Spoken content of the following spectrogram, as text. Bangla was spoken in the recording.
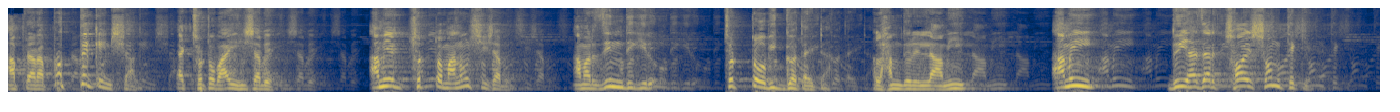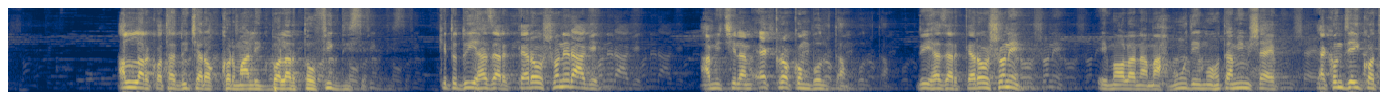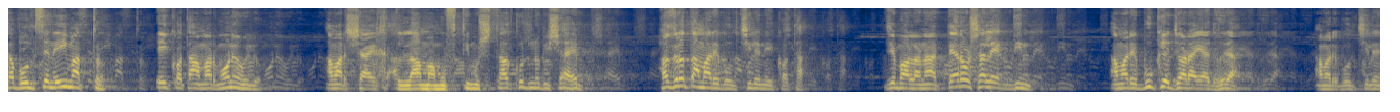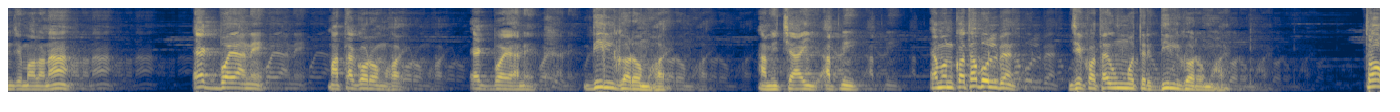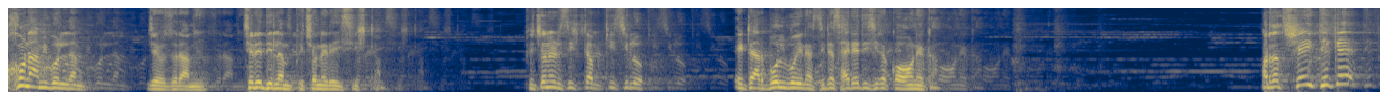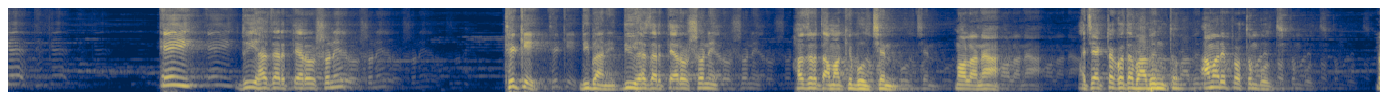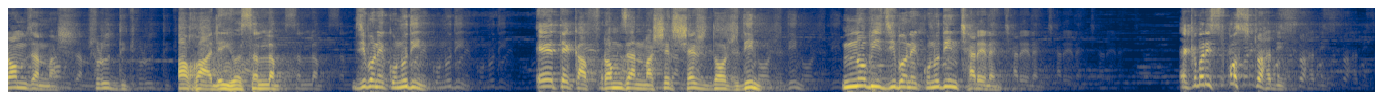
আপনারা প্রত্যেকে ইনশাল এক ছোট ভাই হিসাবে, আমি এক ছোট্ট মানুষ হিসাবে, আমার জিন্দিগির ছোট্ট অভিজ্ঞতা এটা। আলহামদুলিল্লাহ, আমি আমি দুই সন থেকে আল্লাহর কথা দুই চার অক্ষর মালিক বলার তৌফিক দিছে। কিন্তু দুই হাজার তেরো সনের আগে আমি ছিলাম একরকম বলতাম। দুই হাজার তেরো সনে এই মৌলানা মাহমুদ, এই মোহতামিম সাহেব এখন যেই কথা বলছেন এই মাত্র এই কথা আমার মনে হইল। আমার শায়েখ আল্লামা মুফতি মুশতাকুর নবী সাহেব হজরত আমারে বলছিলেন এই কথা যে মৌলানা তেরো সালে একদিন আমারে বুকে জড়াইয়া ধরা আমারে বলছিলেন যে মৌলানা এক বয়ানে মাথা গরম হয়, এক বয়ানে দিল গরম হয়। আমি চাই আপনি এমন কথা বলবেন যে, কথায় উম্মতের দিল গরম হয়। তখন আমি বললাম যে হুজুর, আমি ছেড়ে দিলাম পিছনের এই সিস্টেম পিছনের সিস্টেম কি ছিল? এটা আর বলবোই না সেটা সাইডে দিছি এটা কহনে কা অর্থাৎ সেই থেকে এই দুই হাজার তেরো সনের থেকে দিবানি দুই হাজার তেরো সনে হজরত আমাকে বলছেন, মৌলানা আচ্ছা একটা কথা ভাবেন তো, আমারে প্রথম বলছে। রমজান মাস, শুরুর দিকে। আলাইসাল্লাম জীবনে কোনোদিন এতে কাফ রমজান মাসের শেষ দশ দিন নবী জীবনে কোনোদিন ছাড়ে নাই। একেবারে স্পষ্ট হাদিস।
